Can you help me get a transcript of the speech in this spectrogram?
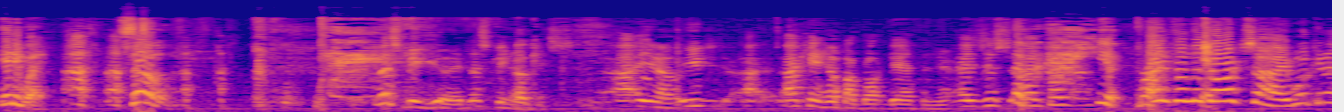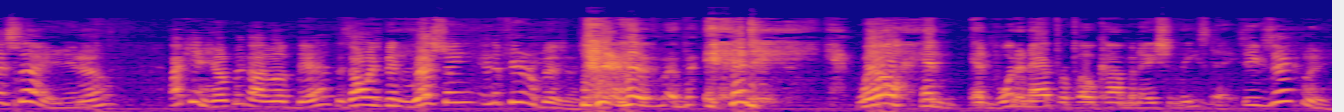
anyway, so Let's be good. Let's be nice. Okay. I, you know, you, I, I can't help I brought death in there. It's just I'm from, Yeah, I'm from the dark side. What can I say? You know, I can't help it. I love death. It's always been wrestling in the funeral business. and, well, and and what an apropos combination these days. exactly.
